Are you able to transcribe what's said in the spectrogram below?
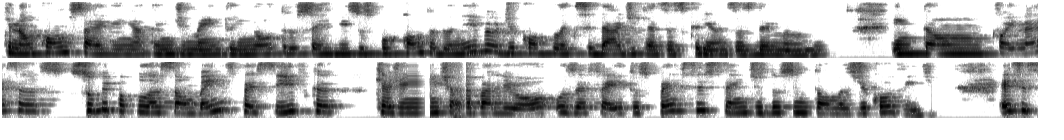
que não conseguem atendimento em outros serviços por conta do nível de complexidade que essas crianças demandam. Então, foi nessa subpopulação bem específica que a gente avaliou os efeitos persistentes dos sintomas de Covid. Esses,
